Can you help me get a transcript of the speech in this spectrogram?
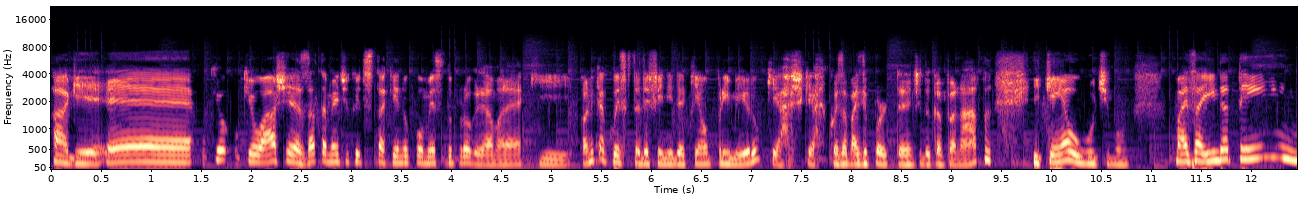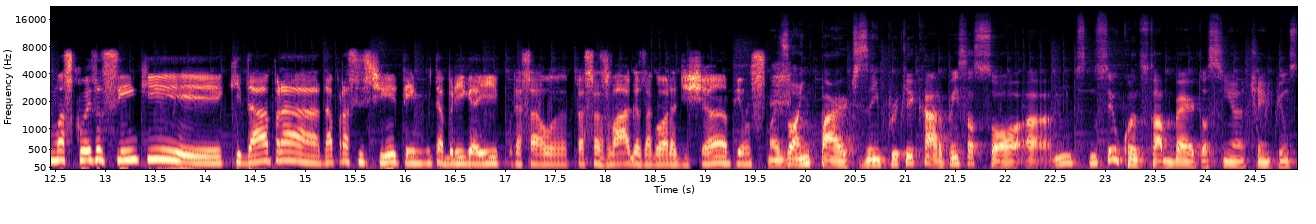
Ah, Gui, é... o, que eu, o que eu acho é exatamente o que eu destaquei no começo do programa, né? Que a única coisa que está definida aqui é o primeiro, que acho que é a coisa mais importante do campeonato, e quem é o último. Mas ainda tem umas coisas assim que, que dá para dá assistir, tem muita briga aí por, essa, por essas vagas agora de Champions. Mas ó, em partes, hein? Porque, cara, pensa só, a, não, sei o quanto tá aberto assim a Champions.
